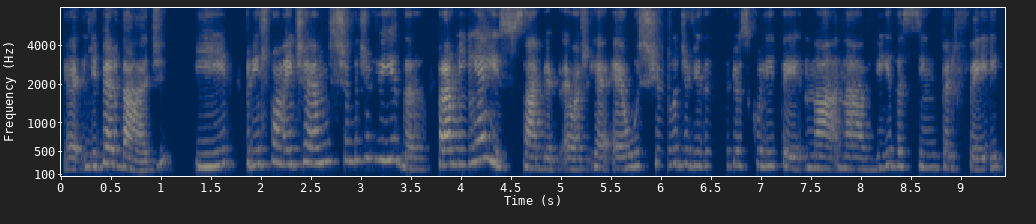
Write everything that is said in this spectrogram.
é, liberdade, e principalmente é um estilo de vida. Para mim é isso, sabe? Eu acho que é, é, o estilo de vida que eu escolhi ter na, na vida assim perfeita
